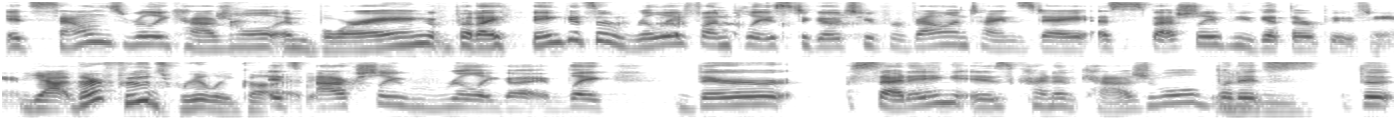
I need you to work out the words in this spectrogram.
It sounds really casual and boring, but I think it's a really fun place to go to for Valentine's Day, especially if you get their poutine. Yeah, their food's really good. It's actually really good. Like their setting is kind of casual, but it's mm-hmm. the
